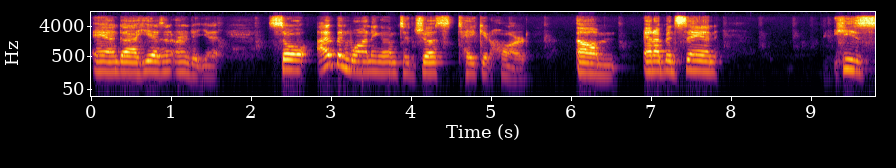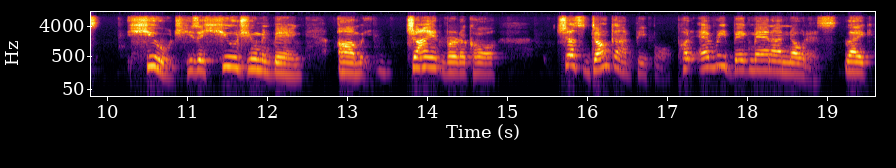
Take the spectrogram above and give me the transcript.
and uh, he hasn't earned it yet. So I've been wanting him to just take it hard. Um, and I've been saying he's huge. He's a huge human being. Um, giant vertical. Just dunk on people. Put every big man on notice. Like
